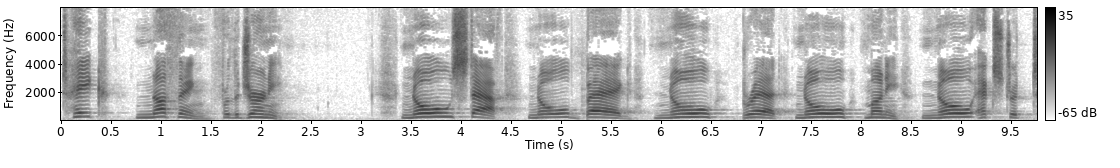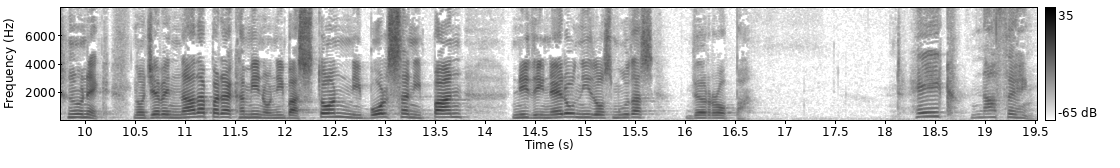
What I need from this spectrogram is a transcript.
Take nothing for the journey. No staff, no bag, no bread, no money, no extra tunic. No lleven nada para camino, ni bastón, ni bolsa, ni pan, ni dinero, ni dos mudas de ropa. Take nothing.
